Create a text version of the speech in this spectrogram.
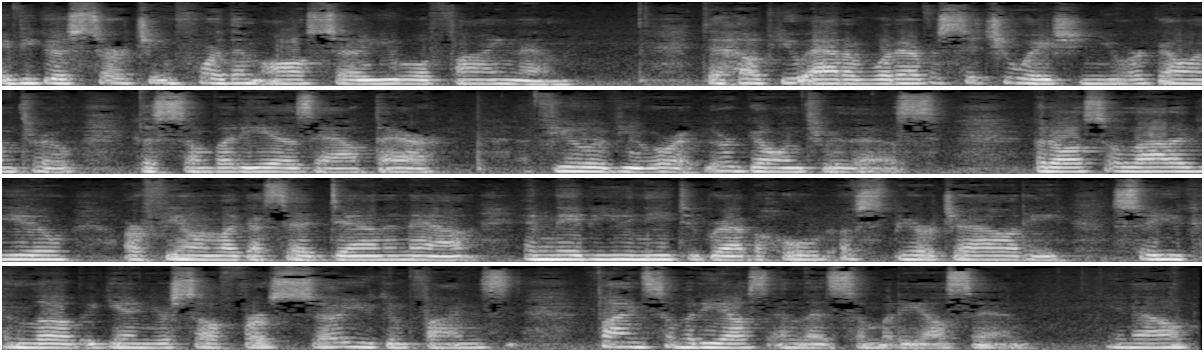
If you go searching for them also, you will find them to help you out of whatever situation you are going through because somebody is out there few of you are, are going through this. But also a lot of you are feeling, like I said, down and out. And maybe you need to grab a hold of spirituality so you can love, again, yourself first so you can find, find somebody else and let somebody else in. You know?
